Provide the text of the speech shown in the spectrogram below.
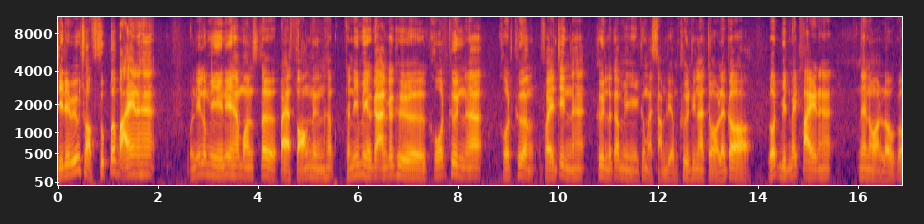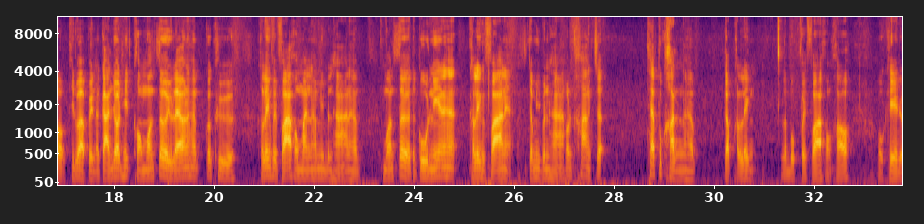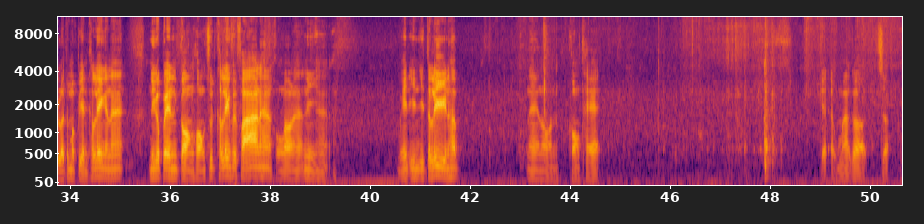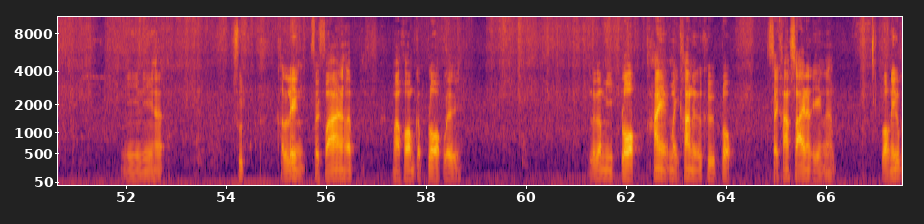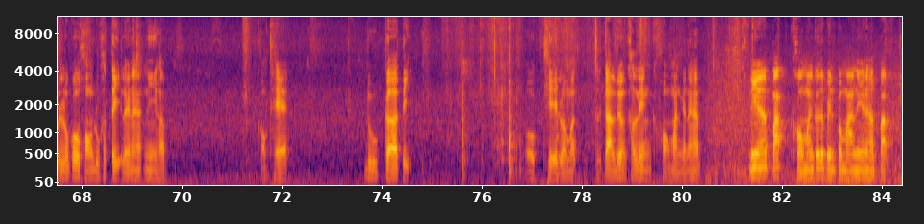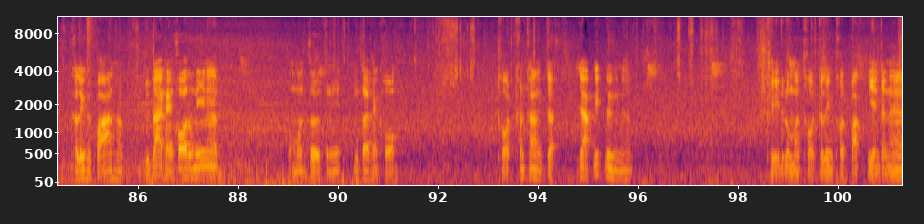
G Devil Shop Super Bike นะฮะ วันนี้เรามีนี่ฮะ Monster 821นะครับ คันนี้มีอาการก็คือโค้ดขึ้นนะฮะ โค้ดเครื่องไฟจิ้นนะฮะ ขึ้นแล้วก็มีเครื่องหมายสามเหลี่ยมขึ้นที่หน้าจอแล้วก็รถบินไม่ไปนะฮะ แน่นอนเราก็คิดว่าเป็นอาการยอดฮิตของ Monster อยู่แล้วนะครับ ก็คือคันเร่งไฟฟ้าของมันนะครับมีปัญหานะครับ Monster ตระกูลนี้นะฮะคันเร่งไฟฟ้าเนี่ยจะมีปัญหาค่อนข้างจะแทบทุกคันนะครับ กับคันเร่ง ระบบไฟฟ้าของเขาโอเค เดี๋ยวเราจะมาเปลี่ยนคันเร่งกันนะฮะนี่ก็เป็นกล่องของชุดคันเร่งไฟฟ้านะฮะของเรานะฮะนี่ฮะ made in Italy นะครับ แน่นอนของแท้ แกะออกมาก็จะมีนี่ฮะ ชุดคันเร่งไฟฟ้านะครับ มาพร้อมกับปลอกเลย แล้วก็มีปลอกให้มาอีกข้างหนึ่งก็คือปลอกใส่ข้างซ้ายนั่นเองนะครับปลอกนี้ก็เป็นโลโก้ของดูคติเลยนะฮะนี่ครับ ของแท้ ดูกติ โอเคเรามาจัดการเรื่องคันเร่งของมันกันนะครับ นี่นะปลั๊กของมันก็จะเป็นประมาณนี้นะครับปลั๊กคันเร่งไฟฟ้านะครับ อยู่ใต้แผงคอตรงนี้นะครับ ของมอนสเตอร์ตัวนี้อยู่ใต้แผงคอ ถอดค่อนข้างจะยากนิดนึงนะครับ โอเคเดี๋ยวเรามาถอดกระเร่งถอดปลั๊กเปลี่ยนกันนะฮะ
